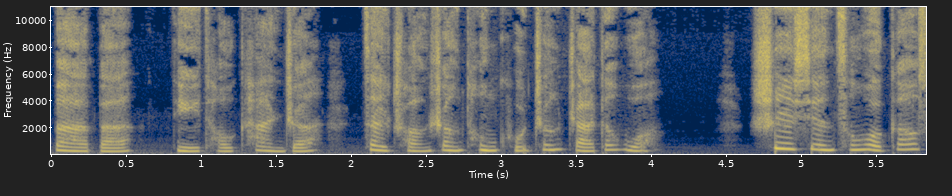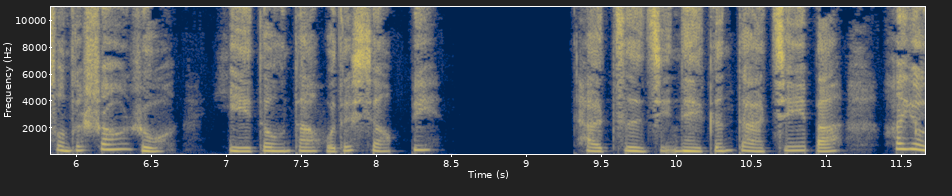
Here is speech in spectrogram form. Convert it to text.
爸爸低头看着在床上痛苦挣扎的我，视线从我高耸的双乳移动到我的小臂，他自己那根大鸡巴还有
